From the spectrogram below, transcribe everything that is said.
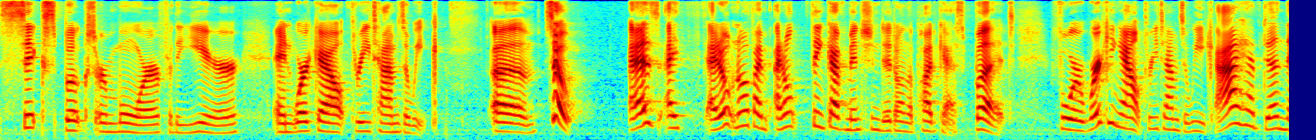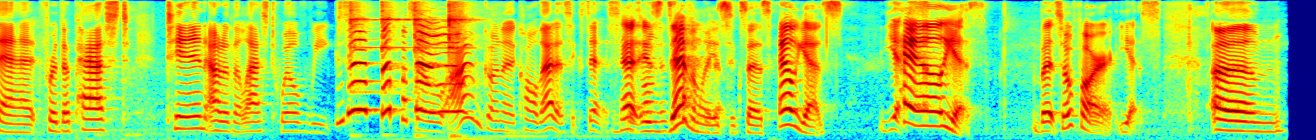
six books or more for the year and work out three times a week. Um, so as I, I don't know if I'm, I don't think I've mentioned it on the podcast, but for working out three times a week, I have done that for the past ten out of the last twelve weeks. so I'm gonna call that a success. That is as I keep definitely a success. Hell yes. Yes. Hell yes. But so far, yes. Um,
